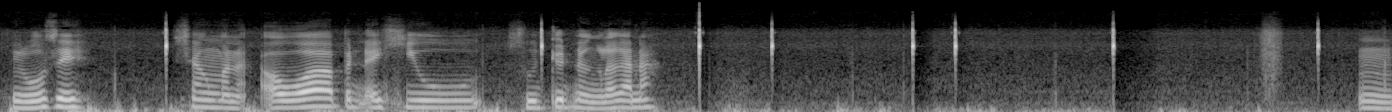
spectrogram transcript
ไม่รู้สิ ช่างมันเอาว่าเป็น IQ ศูนย์จุดหนึ่งแล้วกันนะ อืม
